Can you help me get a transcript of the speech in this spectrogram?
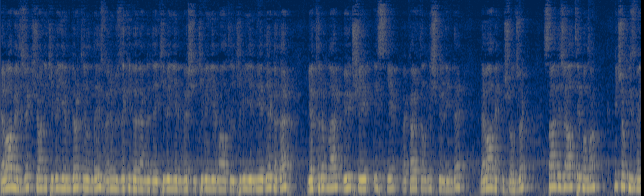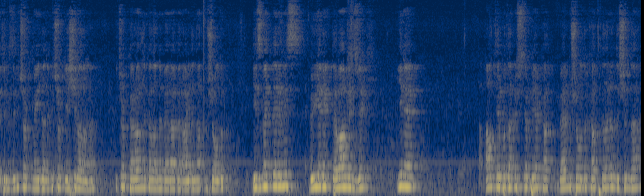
devam edecek. Şu an 2024 yılındayız. Önümüzdeki dönemde de 2025, 2026, 2027'ye kadar yatırımlar Büyükşehir, İSKİ ve Kartal'ın işbirliğinde devam etmiş olacak. Sadece altyapı mı? Birçok hizmetimizi, birçok meydanı, birçok yeşil alanı, birçok karanlık alanı beraber aydınlatmış olduk. Hizmetlerimiz büyüyerek devam edecek. Yine altyapıdan üst yapıya kat, vermiş olduğu katkıların dışında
